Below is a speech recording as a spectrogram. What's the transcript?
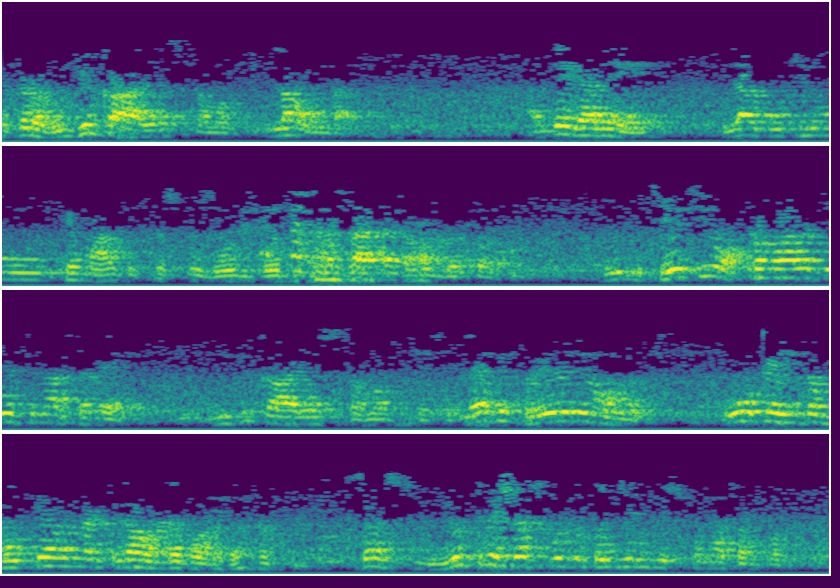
ఇక్కడ రుజుకాయ సమ ఇలా ఉండాలి. అంతేగాని ఇలా కూర్చుని ఊరికే మాకు ఇది చేసి ఒక్క వాళ్ళ చేసినా సరే రుజుకాయ సమర్థించి లేకపోతే ప్రయోజనం ఉండదు. ఊక ఇంత ముఖ్య ఉన్నట్టుగా ఉండకూడదు. సో న్యూట్రిషస్ ఫుడ్ కొంచెం తీసుకున్నా సరిపోతుంది.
